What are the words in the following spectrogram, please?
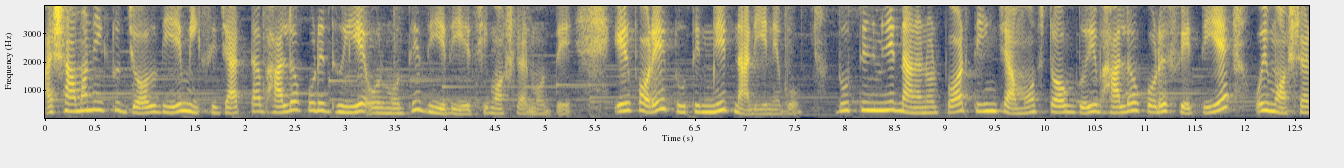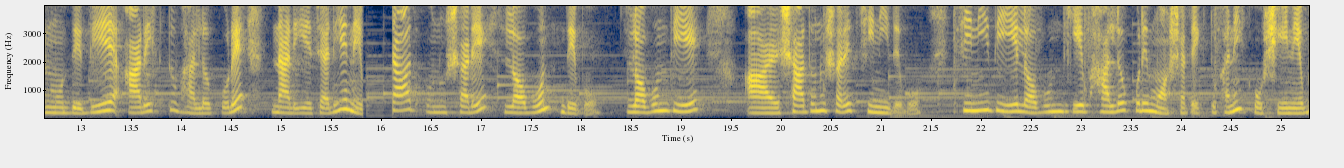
আর সামান্য একটু জল দিয়ে মিক্সি জারটা ভালো করে ধুয়ে ওর মধ্যে দিয়ে দিয়েছি মশলার মধ্যে। এরপরে দু তিন মিনিট নাড়িয়ে নেব। দু তিন মিনিট নাড়ানোর পর তিন চামচ টক দই ভালো করে ফেটিয়ে ওই মশলার মধ্যে দিয়ে আরেকটু ভালো করে নাড়িয়ে চাড়িয়ে নেব। স্বাদ অনুসারে লবণ দেবো। লবণ দিয়ে আর স্বাদ অনুসারে চিনি দেব। চিনি দিয়ে লবণ দিয়ে ভালো করে মশলাটা একটুখানি কষিয়ে নেব,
